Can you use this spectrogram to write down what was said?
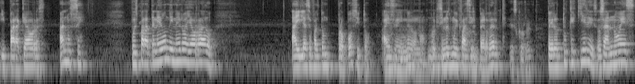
¿y para qué ahorras? Ah, no sé. Pues para tener un dinero ahí ahorrado. Ahí le hace falta un propósito a ese dinero, ¿no? Porque si no es muy fácil perderte. Es correcto. Pero tú qué quieres? O sea, no es,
